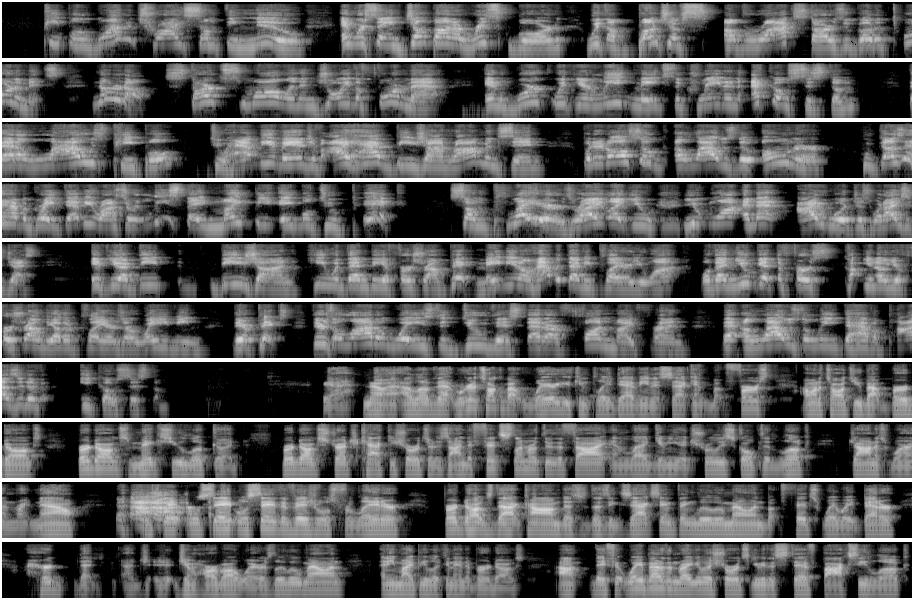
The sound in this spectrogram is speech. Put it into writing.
people who want to try something new and we're saying jump on a risk board with a bunch of of rock stars who go to tournaments. No no no. Start small and enjoy the format and work with your league mates to create an ecosystem that allows people to have the advantage of I have Bijan Robinson, but it also allows the owner who doesn't have a great Devy roster, at least they might be able to pick some players, right? Like you, you want, and then I would just what I suggest. If you have deep Bijan, he would then be a first round pick. Maybe you don't have a Devy player you want. Well, then you get the first, you know, your first round. The other players are waiving their picks. There's a lot of ways to do this that are fun, my friend, that allows the league to have a positive ecosystem. Yeah, no, I love that. We're going to talk about where you can play Devy in a second, but first, I want to talk to you about Bird Dogs. Bird Dogs makes you look good. Bird Dogs stretch khaki shorts are designed to fit slimmer through the thigh and leg, giving you a truly sculpted look. John is wearing right now. We'll save, we'll save, we'll save the visuals for later. Birddogs.com does does the exact same thing Lululemon, but fits way way better. I heard that uh, J- Jim Harbaugh wears Lululemon, and he might be looking into Bird Dogs. Uh, they fit way better than regular shorts, give you the stiff, boxy look.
